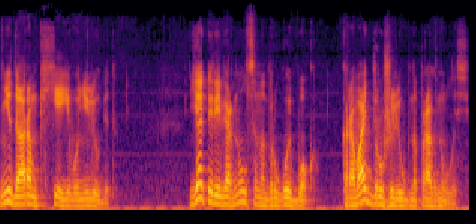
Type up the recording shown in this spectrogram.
Недаром Кхе его не любит. Я перевернулся на другой бок. Кровать дружелюбно прогнулась.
